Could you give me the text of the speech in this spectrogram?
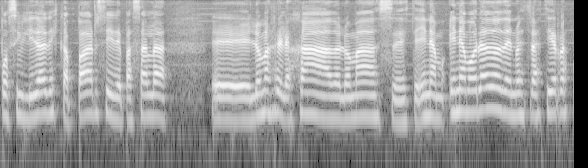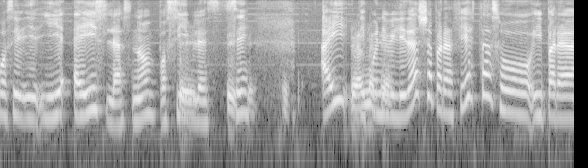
posibilidad de escaparse y de pasarla eh, lo más relajado, lo más este, enamorado de nuestras tierras y, e islas ¿no? posibles. Sí, ¿Hay disponibilidad ya para fiestas o y para...?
